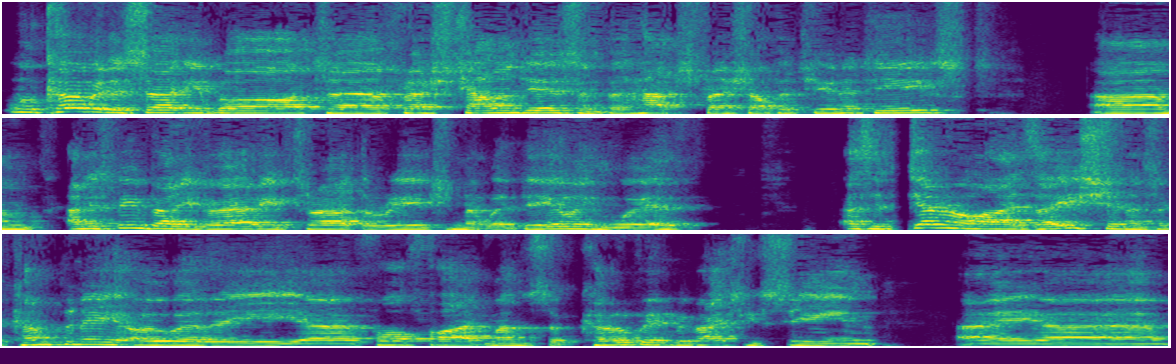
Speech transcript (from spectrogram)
Well, COVID has certainly brought uh, fresh challenges and perhaps fresh opportunities. Um, and it's been very varied throughout the region that we're dealing with as a generalization, as a company, over the uh, four or five months of COVID, we've actually seen a, uh,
